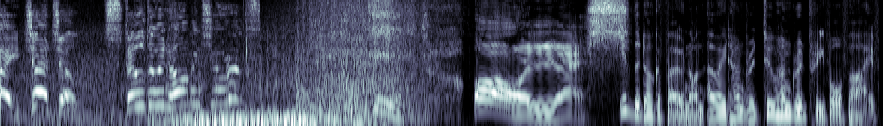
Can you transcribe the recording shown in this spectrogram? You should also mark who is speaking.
Speaker 1: Oi, Churchill! Still doing home insurance?
Speaker 2: Oh, yes.
Speaker 3: Give the dog a phone on 0800 200 345.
